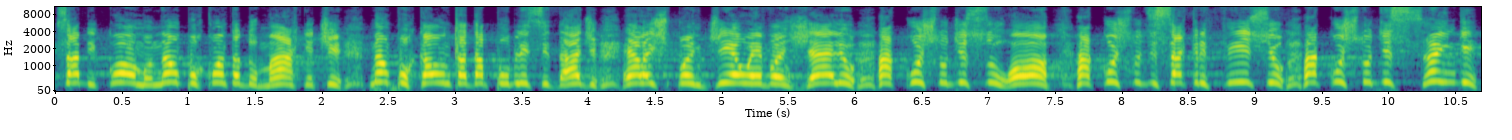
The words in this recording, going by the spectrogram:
Sabe como? Não por conta do marketing, não por conta da publicidade, ela expandia o evangelho a custo de suor, a custo de sacrifício, a custo de sangue.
